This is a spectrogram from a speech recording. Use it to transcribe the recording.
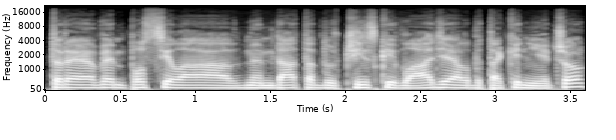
ktoré ja viem posiela viem, dáta do čínskej vláde alebo také niečo,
